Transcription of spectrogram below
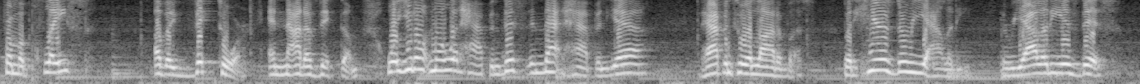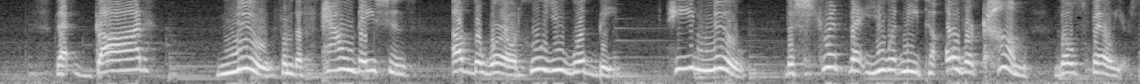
from a place of a victor and not a victim. Well, you don't know what happened. This and that happened. Yeah, it happened to a lot of us. But here's the reality the reality is this that God knew from the foundations of the world who you would be. He knew the strength that you would need to overcome those failures.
